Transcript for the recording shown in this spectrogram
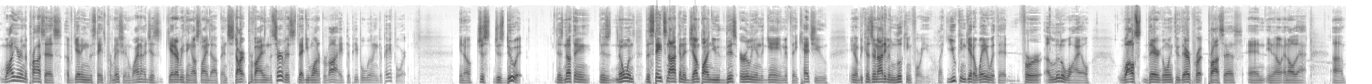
while you're in the process of getting the state's permission, why not just get everything else lined up and start providing the service that you want to provide to people willing to pay for it? You know, just just do it. There's nothing. There's no one. The state's not going to jump on you this early in the game if they catch you, you know, because they're not even looking for you. Like you can get away with it for a little while, whilst they're going through their pr- process and you know and all that. Um,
